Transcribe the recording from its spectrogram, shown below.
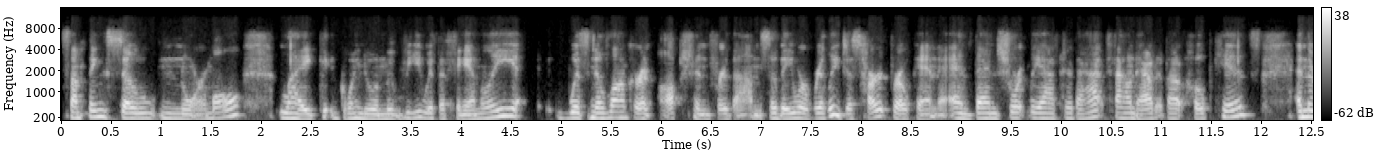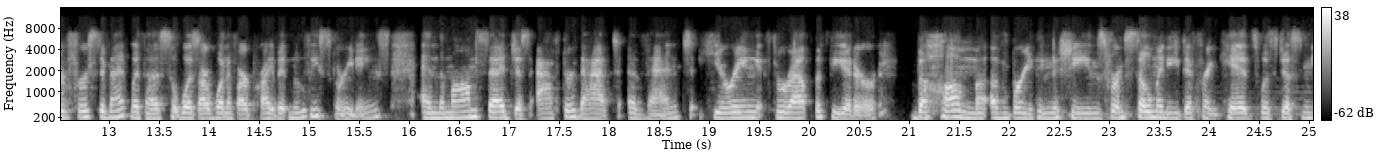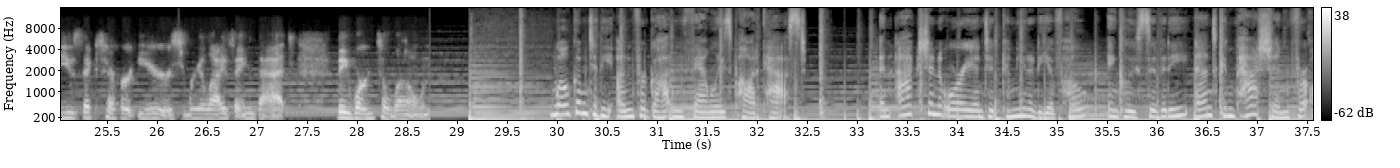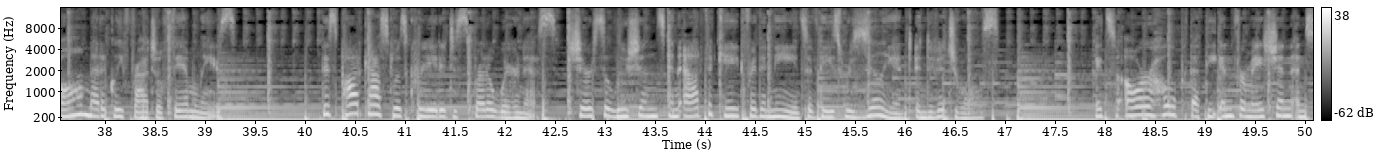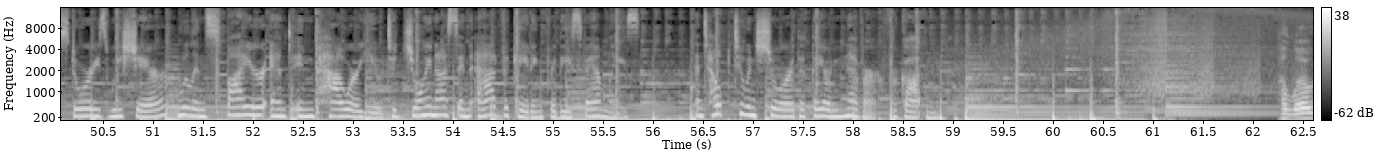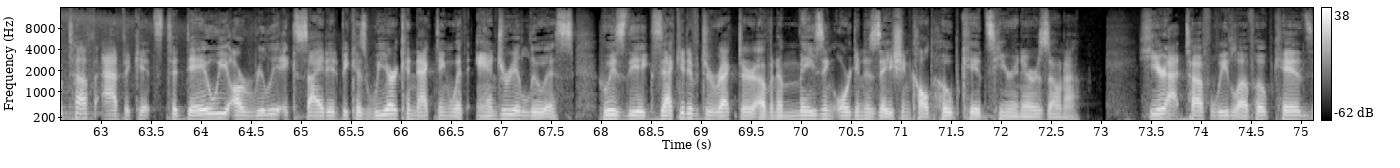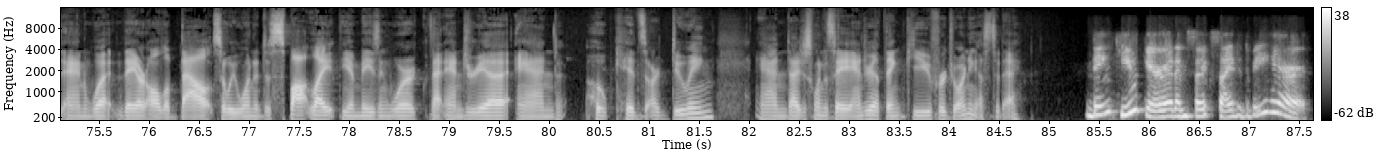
something so normal like going to a movie with a family was no longer an option for them. So they were really just heartbroken. And then shortly after that, found out about Hope Kids. And their first event with us was our one of our private movie screenings. And the mom said just after that event, hearing throughout the theater the hum of breathing machines from so many different kids was just music to her ears, realizing that they weren't alone. Welcome to the Unforgotten Families Podcast an action oriented community of hope, inclusivity, and compassion for all medically fragile families. This podcast was created to spread awareness, share solutions, and advocate for the needs of these resilient individuals. It's our hope that the information and stories we share will inspire and empower you to join us in advocating for these families and help to ensure that they are never forgotten. Hello, TUF advocates. Today we are really excited because we are connecting with Andrea Lewis, who is the executive director of an amazing organization called Hope Kids here in Arizona. Here at TUF, we love Hope Kids and what they are all about. So we wanted to spotlight the amazing work that Andrea and Hope Kids are doing. And I just want to say, Andrea, thank you for joining us today. Thank you, Garrett. I'm so excited to be here.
